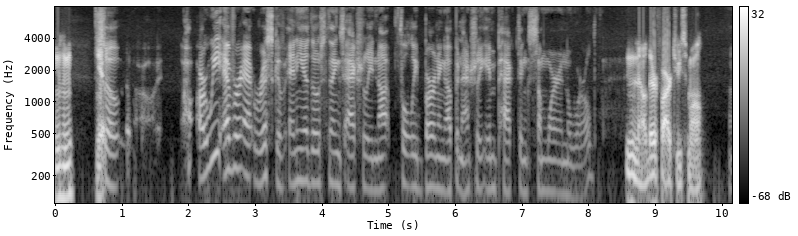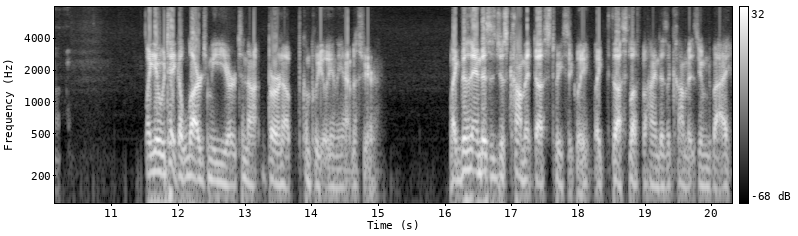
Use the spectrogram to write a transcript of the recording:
Mhm. Yep. So, uh, are we ever at risk of any of those things actually not fully burning up and actually impacting somewhere in the world? No, they're far too small. Huh. Like it would take a large meteor to not burn up completely in the atmosphere. Like this, and this is just comet dust, basically, like dust left behind as a comet zoomed by.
